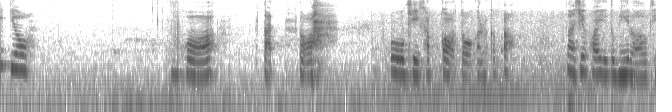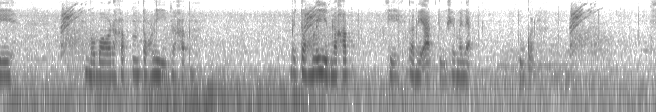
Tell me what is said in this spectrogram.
นิดเดียวขอตัดต่อ โอเคครับก็ต่อกันแล้วครับอ้าวตาเช็คพอยอยู่ตรงนี้เหรอโอเคเบาๆนะครับไม่ต้องรีบนะครับ ไม่ต้องรีบนะครับโอเคตอนนี้อัดอยู่ใช่ไหมเนี่ย ดูก่อนโอเค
